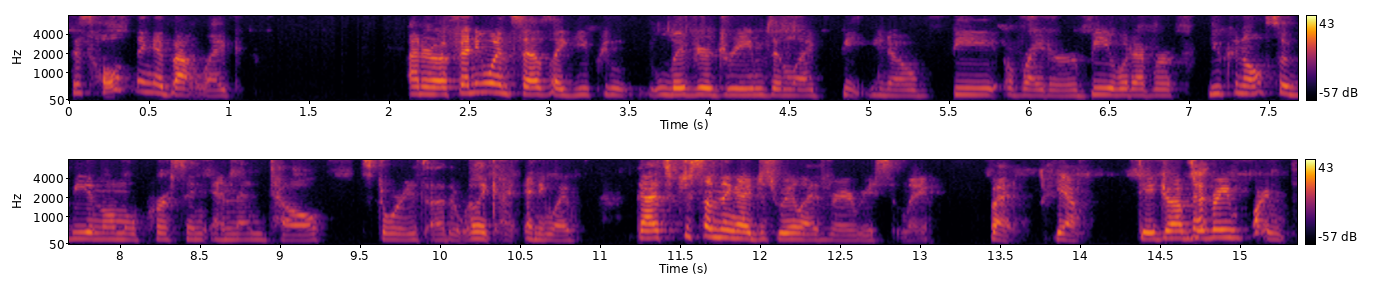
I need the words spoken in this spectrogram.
this whole thing about like, I don't know if anyone says like you can live your dreams and like be, you know, be a writer or be whatever. You can also be a normal person and then tell stories other like anyway. That's just something I just realized very recently. But yeah, day jobs That- are very important.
